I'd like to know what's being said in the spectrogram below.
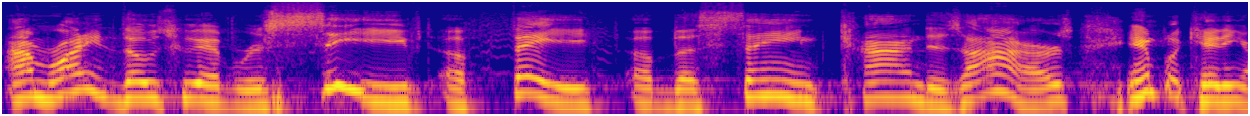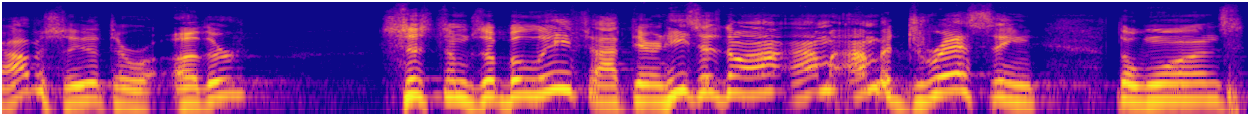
I'm writing to those who have received a faith of the same kind as ours, implicating obviously that there were other systems of belief out there. And he says, No, I'm, I'm addressing the ones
